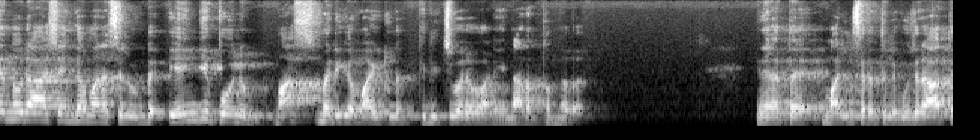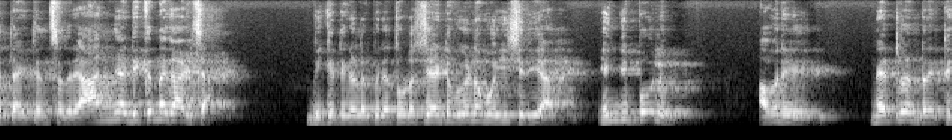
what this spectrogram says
എന്നൊരാശങ്ക മനസ്സിലുണ്ട്. എങ്കിൽ പോലും മാസ്മരികമായിട്ടുള്ള തിരിച്ചുവരവാണ് ഈ നടത്തുന്നത്. ഇന്നലത്തെ മത്സരത്തിൽ ഗുജറാത്ത് ടൈറ്റൻസിനെതിരെ ആഞ്ഞടിക്കുന്ന കാഴ്ച. വിക്കറ്റുകൾ പിന്നെ തുടർച്ചയായിട്ട് വീണുപോയി ശരിയാണ്. എങ്കിൽ പോലും അവർ നെറ്റ് റൺ റേറ്റ്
